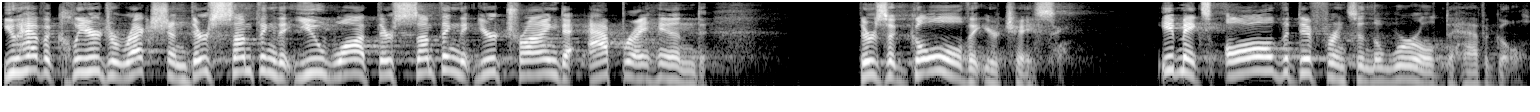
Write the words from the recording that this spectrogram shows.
You have a clear direction. There's something that you want, there's something that you're trying to apprehend. There's a goal that you're chasing. It makes all the difference in the world to have a goal.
